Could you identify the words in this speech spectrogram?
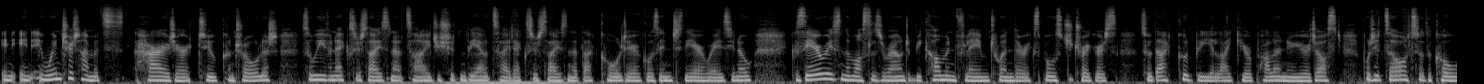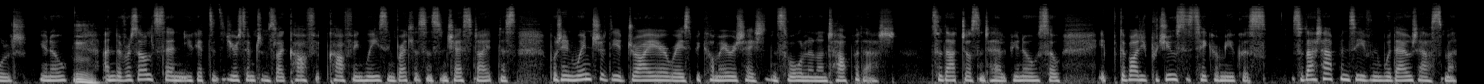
In, in, in wintertime, it's harder to control it. So, even exercising outside, you shouldn't be outside exercising that that cold air goes into the airways, you know, because the airways and the muscles around it become inflamed when they're exposed to triggers. So, that could be like your pollen or your dust, but it's also the cold, you know. Mm. And the results then you get your symptoms like cough, coughing, wheezing, breathlessness, and chest tightness. But in winter, the dry airways become irritated and swollen on top of that. So that doesn't help, you know. So it, the body produces thicker mucus. So that happens even without asthma,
